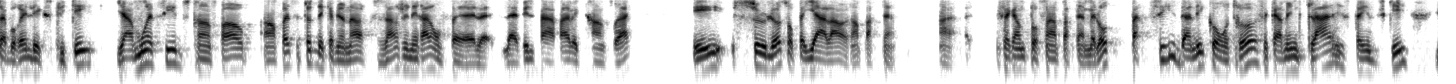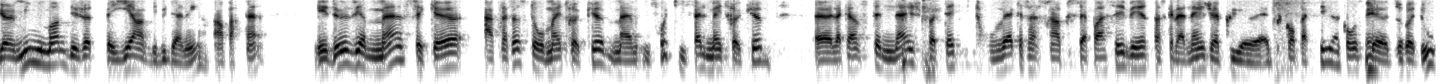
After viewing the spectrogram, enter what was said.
Sabourin l'a expliqué. Il y a la moitié du transport. En fait, c'est tous des camionneurs artisans. En général, on fait la, ville par rapport avec Transvac. Et ceux-là sont payés à l'heure en partant. 50% en partant. Mais l'autre partie, dans les contrats, c'est quand même clair, c'est indiqué. Il y a un minimum déjà de payés en début d'année en partant. Et deuxièmement, c'est que après ça, c'est au mètre cube. Mais une fois qu'il fait le mètre cube, euh, la quantité de neige, peut-être qu'il trouvait que ça se remplissait pas assez vite parce que la neige est plus, euh, plus compactée à cause du redoux.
